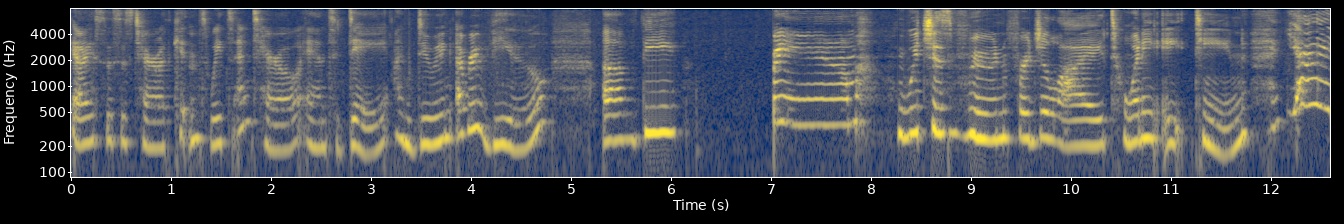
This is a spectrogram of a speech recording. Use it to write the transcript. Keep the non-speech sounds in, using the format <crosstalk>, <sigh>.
Hey guys, this is Tara with Kittens, Weights, and Tarot, and today I'm doing a review of the BAM Witch's Moon for July 2018.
